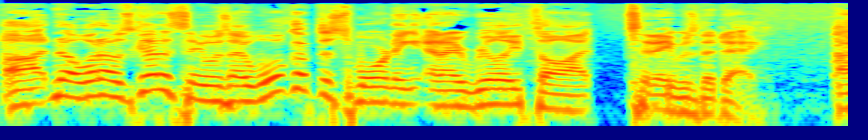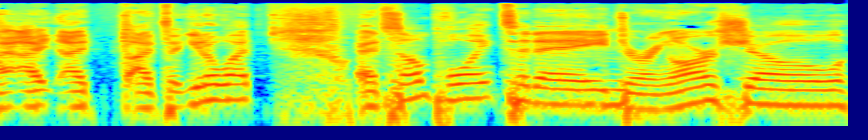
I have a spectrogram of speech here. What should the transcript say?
Uh, no, what I was going to say was I woke up this morning and I really thought today was the day. I, I, I, I think you know what? At some point today, during our show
